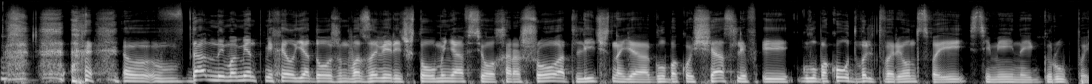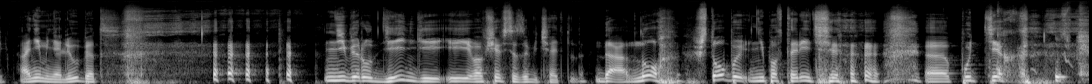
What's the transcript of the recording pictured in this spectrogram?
В данный момент, Михаил, я должен вас заверить, что у меня все хорошо, отлично, я глубоко счастлив и глубоко удовлетворен своей семейной группой. Они меня любят. не берут деньги и вообще все замечательно. Да, но чтобы не повторить э, путь тех...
